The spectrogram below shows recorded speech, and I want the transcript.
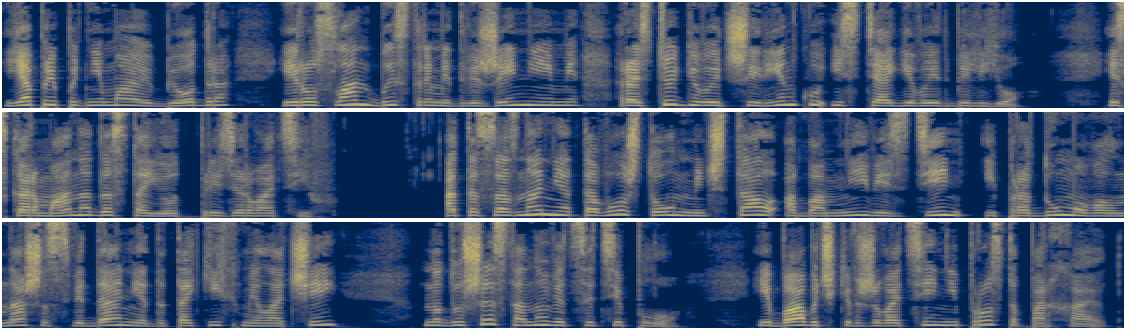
Я приподнимаю бедра, и Руслан быстрыми движениями расстегивает ширинку и стягивает белье. Из кармана достает презерватив. От осознания того, что он мечтал обо мне весь день и продумывал наше свидание до таких мелочей, на душе становится тепло, и бабочки в животе не просто порхают,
